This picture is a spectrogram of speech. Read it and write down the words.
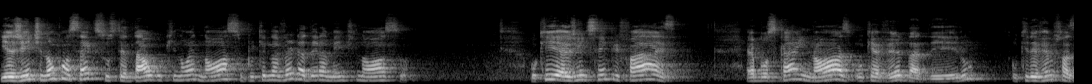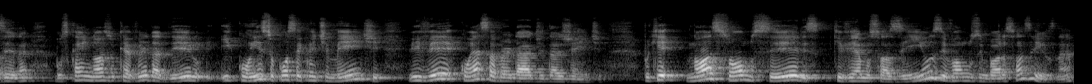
E a gente não consegue sustentar algo que não é nosso, porque não é verdadeiramente nosso. O que a gente sempre faz é buscar em nós o que é verdadeiro, o que devemos fazer, né? Buscar em nós o que é verdadeiro e com isso, consequentemente, viver com essa verdade da gente. Porque nós somos seres que viemos sozinhos e vamos embora sozinhos, né?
